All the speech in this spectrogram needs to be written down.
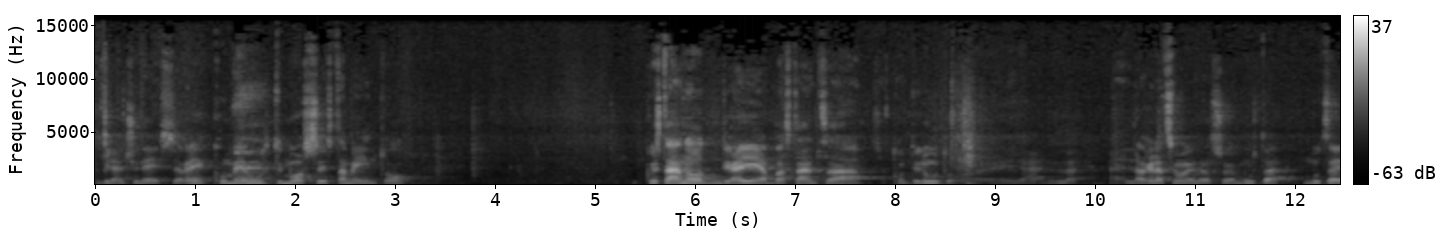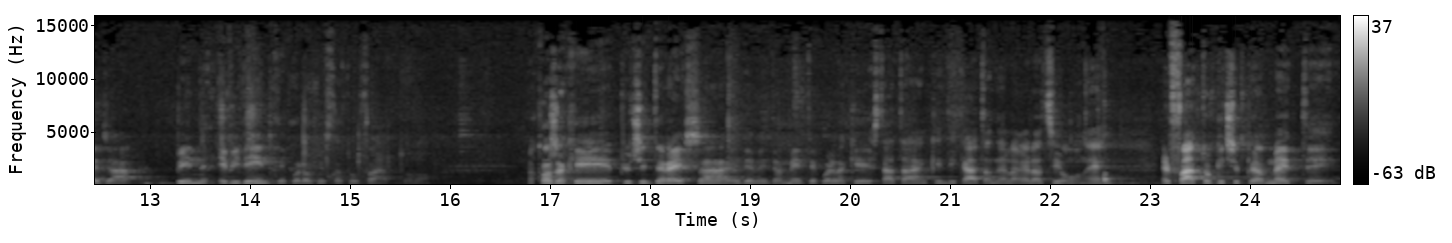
bilancio in essere, come ultimo assestamento. Quest'anno direi è abbastanza contenuto, la, la relazione della signora Muzza, è già ben evidente quello che è stato fatto. No? La cosa che più ci interessa, ed evidentemente quella che è stata anche indicata nella relazione, è il fatto che ci permette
